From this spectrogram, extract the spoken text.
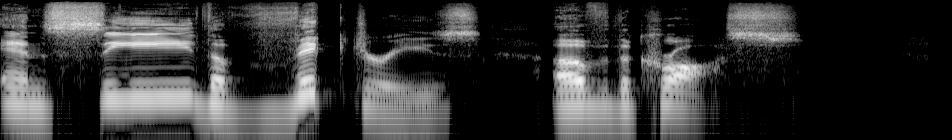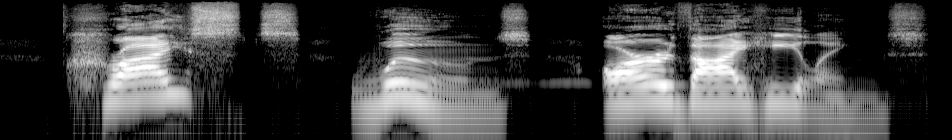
and see the victories of the cross. Christ's wounds are thy healings,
